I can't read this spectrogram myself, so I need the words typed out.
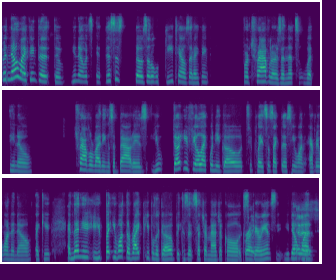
But no, I think the the you know it's it, this is those little details that I think for travelers, and that's what you know travel writing is about. Is you don't you feel like when you go to places like this, you want everyone to know, like you, and then you you but you want the right people to go because it's such a magical experience. You don't It want is.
